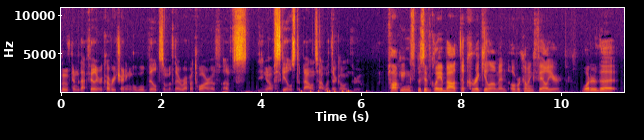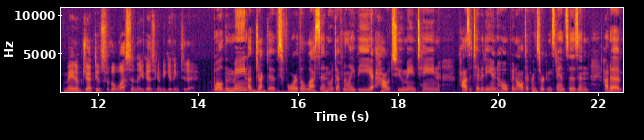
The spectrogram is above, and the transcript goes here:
moved into that failure recovery training where we'll build some of their repertoire of, of you know skills to balance out what they're going through. Talking specifically about the curriculum and overcoming failure, what are the main objectives for the lesson that you guys are going to be giving today? Well, the main objectives for the lesson would definitely be how to maintain positivity and hope in all different circumstances and how to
